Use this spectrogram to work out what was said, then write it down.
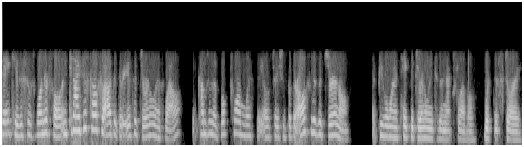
Thank you. This is wonderful. And can I just also add that there is a journal as well? It comes in the book form with the illustrations, but there also is a journal if people want to take the journaling to the next level with this story.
